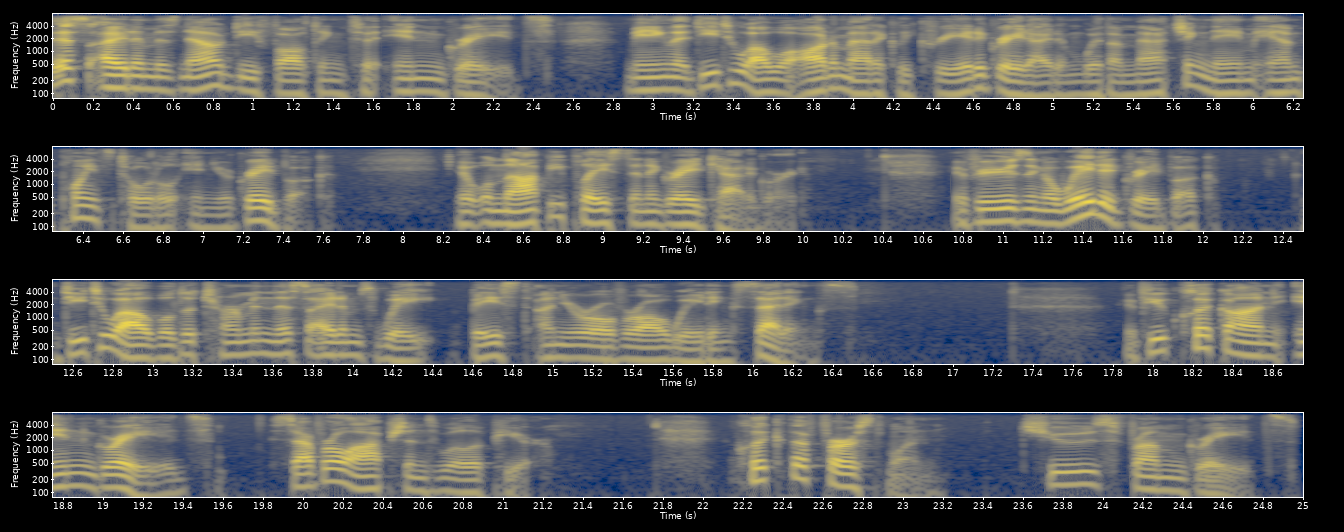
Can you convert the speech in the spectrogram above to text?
This item is now defaulting to in grades, meaning that D2L will automatically create a grade item with a matching name and points total in your gradebook. It will not be placed in a grade category. If you're using a weighted gradebook, D2L will determine this item's weight based on your overall weighting settings. If you click on In Grades, several options will appear. Click the first one, Choose from Grades.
